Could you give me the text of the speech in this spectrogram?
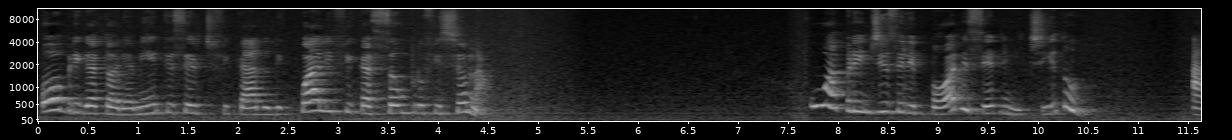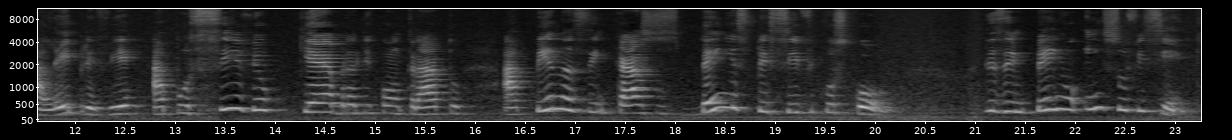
obrigatoriamente certificado de qualificação profissional. O aprendiz ele pode ser demitido? A lei prevê a possível quebra de contrato apenas em casos bem específicos como desempenho insuficiente,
